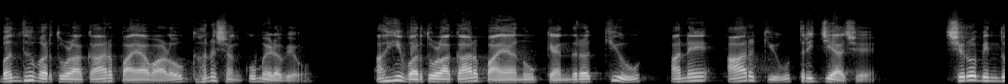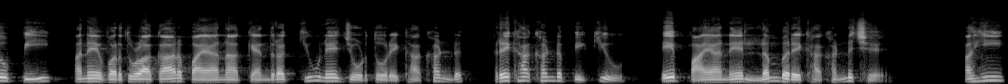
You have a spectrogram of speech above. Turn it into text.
બંધ વર્તુળાકાર પાયાવાળો ઘન શંકુ મેળવ્યો. અહીં વર્તુળાકાર પાયાનું કેન્દ્ર ક્યુ અને આર ક્યુ ત્રિજ્યા છે. શિરોબિંદુ પી અને વર્તુળાકાર પાયાના કેન્દ્ર ક્યુને જોડતો રેખાખંડ રેખાખંડ પીક્યુ એ પાયાને લંબ રેખાખંડ છે. અહીં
